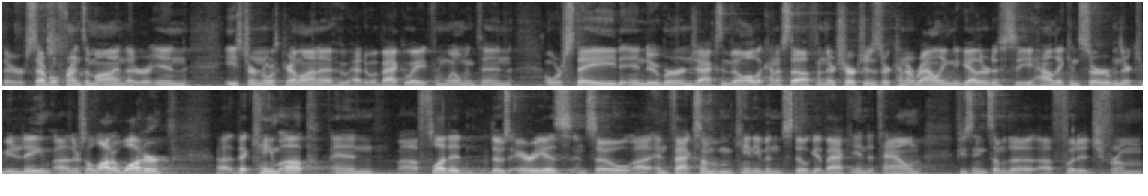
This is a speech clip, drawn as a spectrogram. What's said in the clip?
there are several friends of mine that are in eastern North Carolina who had to evacuate from Wilmington or stayed in New Bern, Jacksonville, all that kind of stuff. And their churches are kind of rallying together to see how they can serve in their community. Uh, there's a lot of water. Uh, that came up and uh, flooded those areas. And so, uh, in fact, some of them can't even still get back into town. If you've seen some of the uh, footage from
